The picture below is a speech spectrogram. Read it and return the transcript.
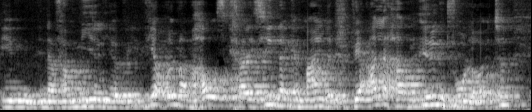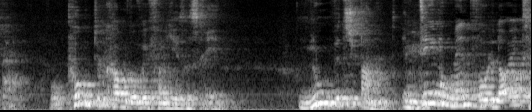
eben in der Familie, wie auch immer im Hauskreis, hier in der Gemeinde. Wir alle haben irgendwo Leute, wo Punkte kommen, wo wir von Jesus reden. Nun wird es spannend. In dem Moment, wo Leute,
